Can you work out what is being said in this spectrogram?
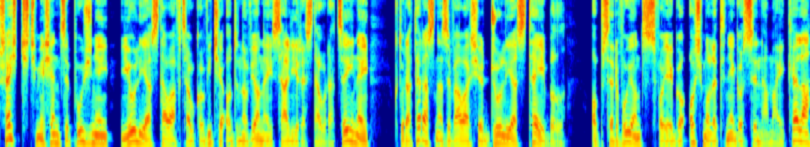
Sześć miesięcy później Julia stała w całkowicie odnowionej sali restauracyjnej, która teraz nazywała się Julia's Table, obserwując swojego ośmioletniego syna Michaela,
